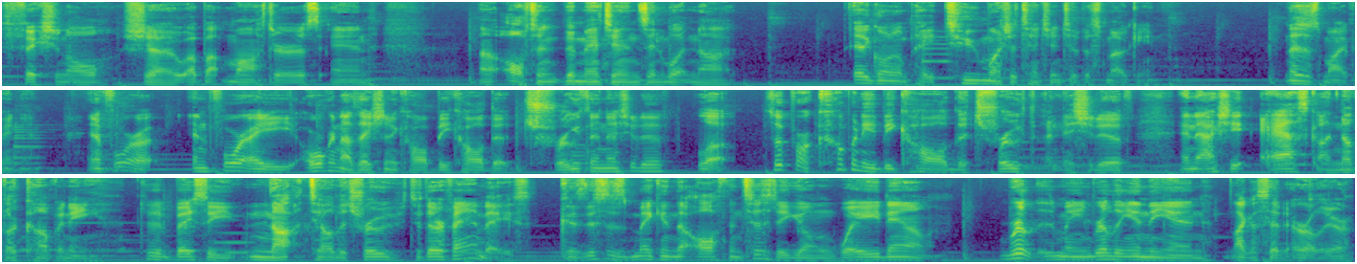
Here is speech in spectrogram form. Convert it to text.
fictional show about monsters and uh, alternate dimensions and whatnot, they're going to pay too much attention to the smoking. That's just my opinion and for a and for a organization to call be called the Truth Initiative. Look, so for a company to be called the Truth Initiative and actually ask another company to basically not tell the truth to their fan base, because this is making the authenticity going way down. Really, I mean, really, in the end, like I said earlier,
